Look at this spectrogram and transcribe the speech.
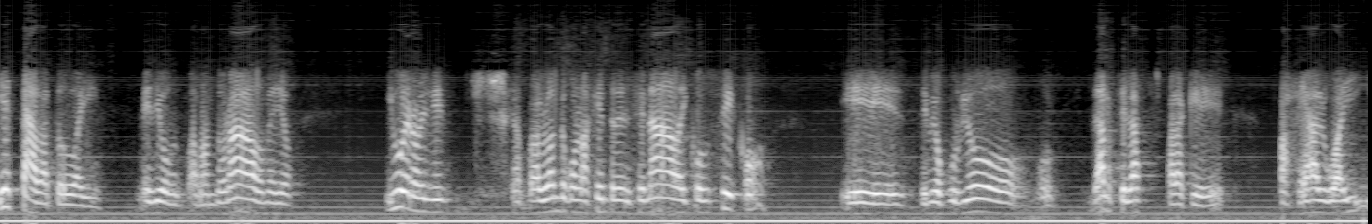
Y estaba todo ahí, medio abandonado, medio... Y bueno, hablando con la gente de Ensenada y con Seco, eh, se me ocurrió dárselas para que pase algo ahí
